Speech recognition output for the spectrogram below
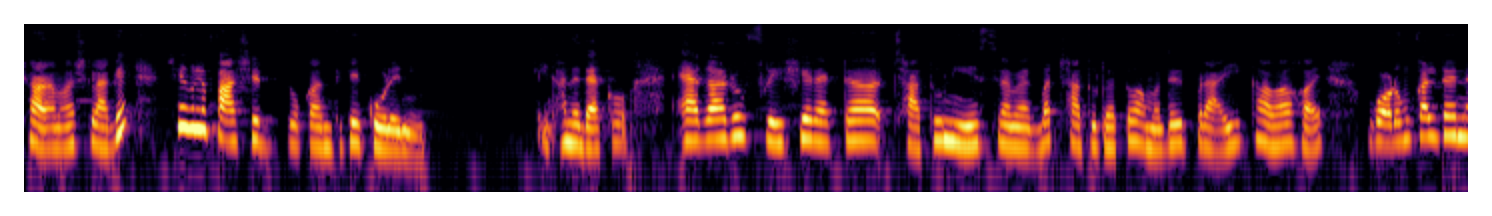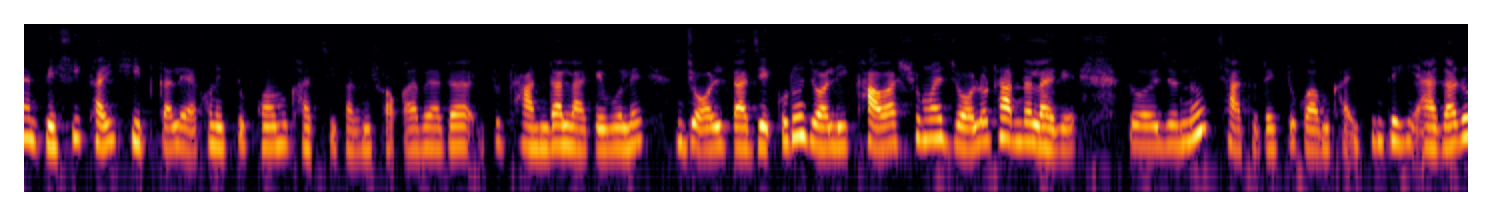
সারা মাস লাগে, সেগুলো পাশের দোকান থেকে করে নিই। এখানে দেখো, এগারো ফ্রেশের একটা ছাতু নিয়ে এসেছিলাম একবার। ছাতুটা তো আমাদের প্রায়ই খাওয়া হয়। গরমকালটায় না বেশি খাই, শীতকালে এখন একটু কম খাচ্ছি, কারণ সকালবেলাটা একটু ঠান্ডা লাগে বলে জলটা যে কোনো জলই, খাওয়ার সময় জলও ঠান্ডা লাগে, তো ওই জন্য ছাতুটা একটু কম খাই। কিন্তু এই এগারো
